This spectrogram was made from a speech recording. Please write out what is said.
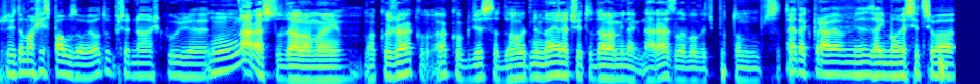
Že, to máš i s pauzou, jo, tu přednášku, že... Mm, naraz to dávam aj. Akože ako, ako kde sa dohodnem. Najradšej to dávam inak naraz, lebo veď potom sa Ne, to... tak právě mě zajímalo, jestli třeba,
